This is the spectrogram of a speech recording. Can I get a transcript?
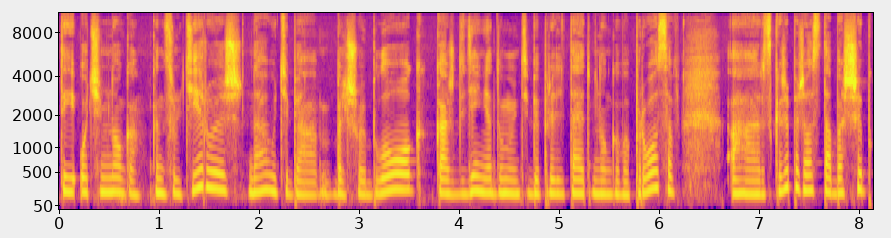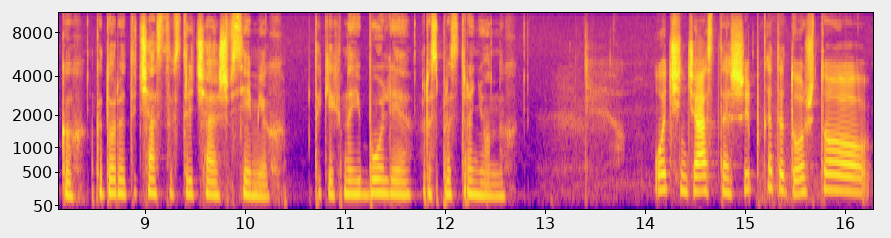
Ты очень много консультируешь, да, у тебя большой блог, каждый день, я думаю, тебе прилетает много вопросов. А расскажи, пожалуйста, об ошибках, которые ты часто встречаешь в семьях, таких наиболее распространенных. Очень частая ошибка это то, что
